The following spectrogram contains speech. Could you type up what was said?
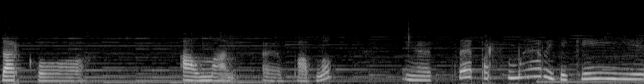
Зарко Алман е, Павло. Е, Це парфумер, який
